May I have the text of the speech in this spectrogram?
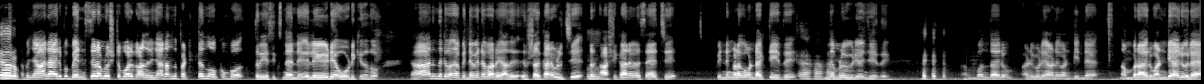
കേറും. അപ്പൊ ഞാനായിരുന്നു ഇപ്പൊ ബെൻസ് നമ്മൾ ഇഷ്ടംപോലെ കാണുന്നില്ല ഞാൻ അന്ന് പെട്ടെന്ന് നോക്കുമ്പോ ത്രീ സിക്സ് തന്നെ ലേഡിയാ ഓടിക്കുന്നതോ. ഞാൻ എന്നിട്ട് പിന്നെ പിന്നെ പറയാം. അത് ഇർഷാദ് ഖാനെ വിളിച്ച് ആഷിഖാനെ ആഷിഖ് ഖാനെ മെസ്സേജ് അയച്ച് പിന്നെ നിങ്ങളെ കോണ്ടാക്ട് ചെയ്ത് നമ്മൾ നമ്മൾ വീഡിയോയും ചെയ്ത്. സംഭവം എന്തായാലും അടിപൊളിയാണ്. വണ്ടിന്റെ നമ്പർ ആയാലും വണ്ടി ആയാലും അല്ലേ?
